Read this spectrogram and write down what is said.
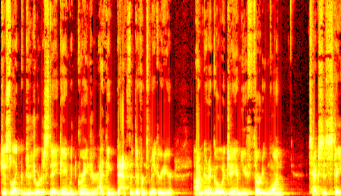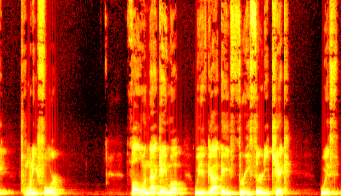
just like the Georgia State game with Grainger, I think that's the difference maker here. I'm going to go with JMU 31, Texas State 24. Following that game up, we've got a 3:30 kick with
